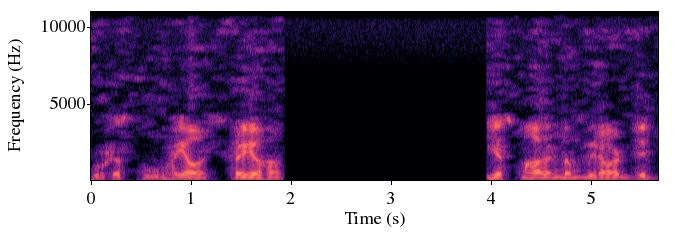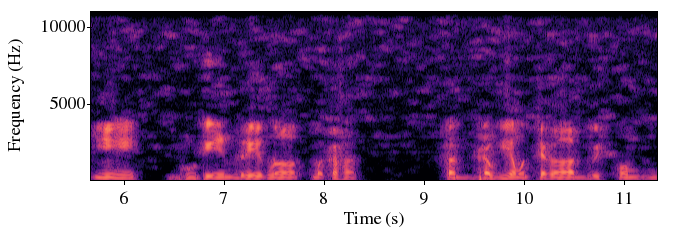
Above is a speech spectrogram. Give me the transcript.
पुरुषस्तूभयाश्रयः। यस्मादण्डम् विराड्जज्ञे भूतेन्द्रियगुणात्मकः। तद्द्रव्यमत्यगाद्विश्वम्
